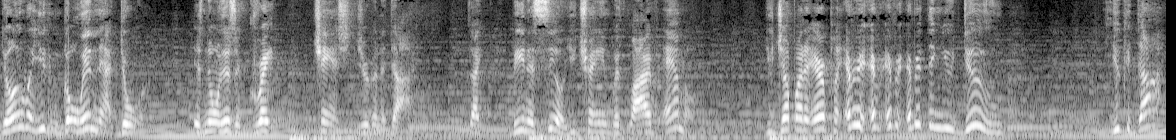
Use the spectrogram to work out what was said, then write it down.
The only way you can go in that door is knowing there's a great chance you're gonna die. It's like being a SEAL, you train with live ammo. You jump out of an airplane, every, every, everything you do, you could die.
